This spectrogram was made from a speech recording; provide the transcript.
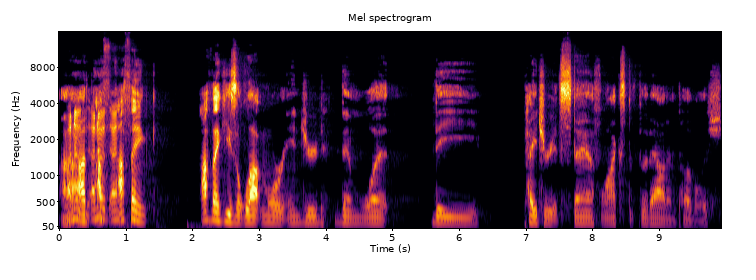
I, I know- I, I know- I, I think I think he's a lot more injured than what the Patriots staff likes to put out and publish.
